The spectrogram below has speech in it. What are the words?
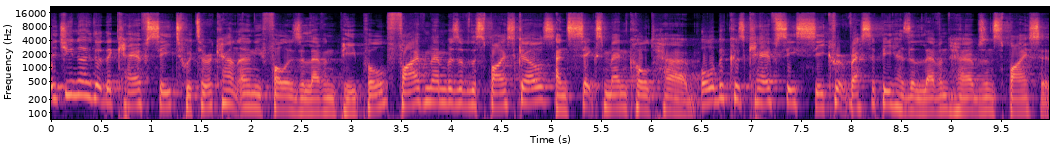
Did you know that the KFC Twitter account only follows 11 people? 5 members of the Spice Girls and 6 men called Herb, all because KFC's secret recipe has 11 herbs and spices.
